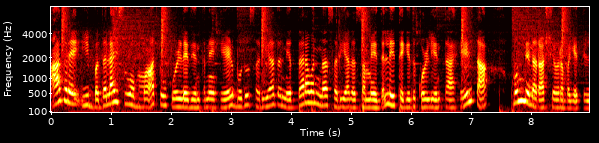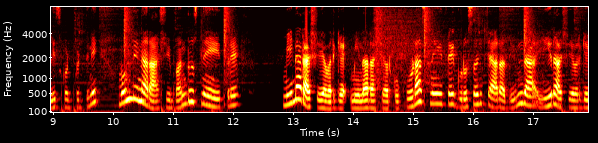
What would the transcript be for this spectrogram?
ಆದರೆ ಈ ಬದಲಾಯಿಸುವ ಮಾತು ಒಳ್ಳೆಯದೆ ಅಂತಲೇ ಹೇಳ್ಬೋದು. ಸರಿಯಾದ ನಿರ್ಧಾರವನ್ನು ಸರಿಯಾದ ಸಮಯದಲ್ಲಿ ತೆಗೆದುಕೊಳ್ಳಿ ಅಂತ ಹೇಳ್ತಾ ಮುಂದಿನ ರಾಶಿಯವರ ಬಗ್ಗೆ ತಿಳಿಸ್ಕೊಟ್ಬಿಡ್ತೀನಿ. ಮುಂದಿನ ರಾಶಿ ಬಂದು ಸ್ನೇಹಿತರೆ ಮೀನರಾಶಿಯವರಿಗೆ ಮೀನರಾಶಿಯವ್ರಿಗೂ ಕೂಡ ಸ್ನೇಹಿತರೆ, ಗುರು ಸಂಚಾರದಿಂದ ಈ ರಾಶಿಯವರಿಗೆ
